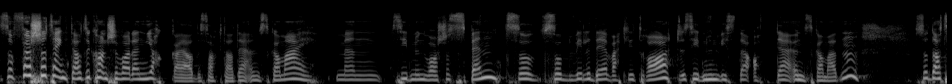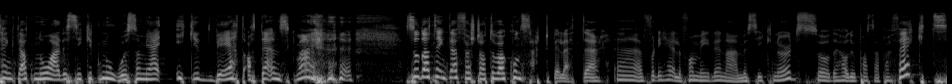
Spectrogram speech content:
Så Først så tenkte jeg at det kanskje var den jakka jeg hadde sagt at jeg ønska meg. Men siden hun var så spent, så, så, ville det vært litt rart, siden hun visste at jeg ønska meg den. Så da tenkte jeg at nå er det sikkert noe som jeg ikke vet at jeg ønsker meg. så da tenkte jeg først at det var konsertbilletter. Eh, fordi hele familien er musikknerds, så det hadde jo passa perfekt.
